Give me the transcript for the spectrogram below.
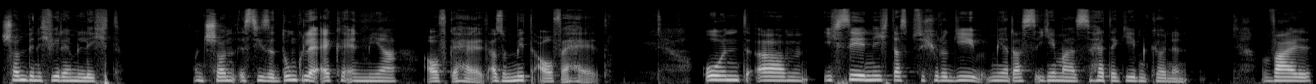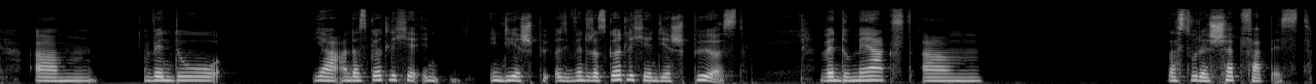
schon bin ich wieder im Licht und schon ist diese dunkle Ecke in mir aufgehellt, also mit auferhellt. Und ähm, ich sehe nicht, dass Psychologie mir das jemals hätte geben können, weil ähm, wenn du ja an das Göttliche in, in dir also wenn du das Göttliche in dir spürst, wenn du merkst, ähm, dass du der Schöpfer bist,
